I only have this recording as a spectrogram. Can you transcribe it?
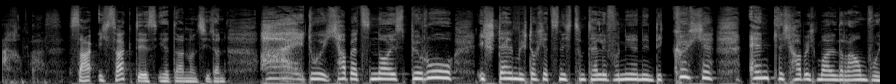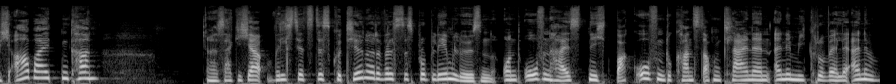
Ach was. ich sagte es ihr dann und sie dann, hi, du, ich habe jetzt ein neues Büro. Ich stelle mich doch jetzt nicht zum Telefonieren in die Küche. Endlich habe ich mal einen Raum, wo ich arbeiten kann. Da sage ich, ja, willst du jetzt diskutieren oder willst du das Problem lösen? Und Ofen heißt nicht Backofen, du kannst auch einen kleinen, eine Mikrowelle, eine,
